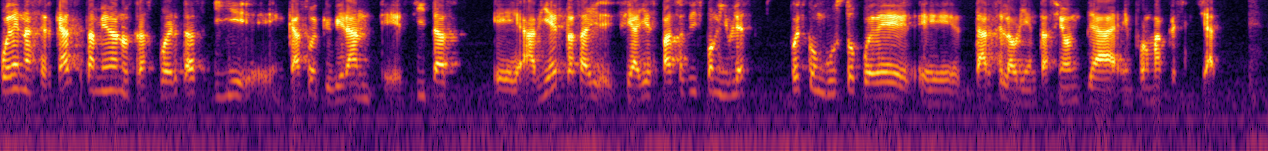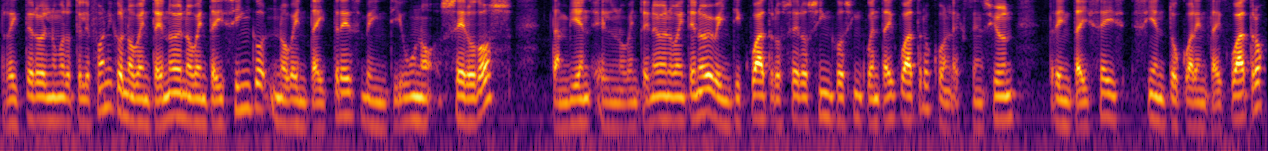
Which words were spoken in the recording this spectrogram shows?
pueden acercarse también a nuestras puertas y eh, en caso de que hubieran eh, citas abiertas, si hay espacios disponibles, pues con gusto puede darse la orientación ya en forma presencial. Reitero el número telefónico 9995 932102 también el 9999-240554 con la extensión 36144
